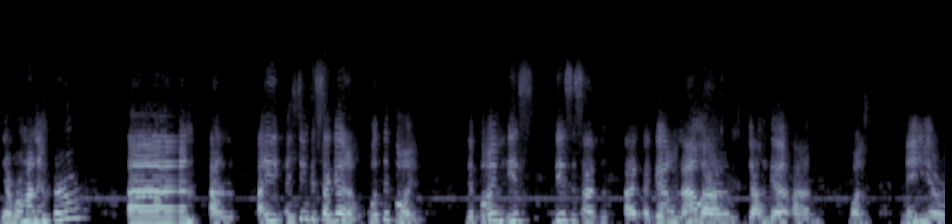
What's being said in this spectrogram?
the roman emperor. And and i i think it's a girl. What the point? The point is this is a, a, a girl now, a young girl, um, well, mayor,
